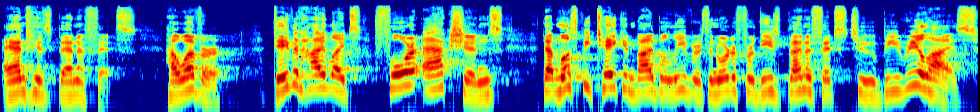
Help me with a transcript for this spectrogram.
and his benefits. However, David highlights four actions that must be taken by believers in order for these benefits to be realized.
